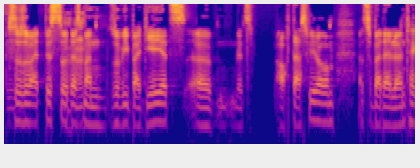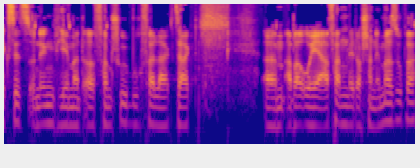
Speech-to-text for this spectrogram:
bis du mhm. soweit bist, so dass mhm. man, so wie bei dir jetzt, äh, jetzt auch das wiederum, als du bei der LearnTech sitzt und irgendwie jemand vom Schulbuchverlag sagt, ähm, aber OER fanden wir doch schon immer super,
